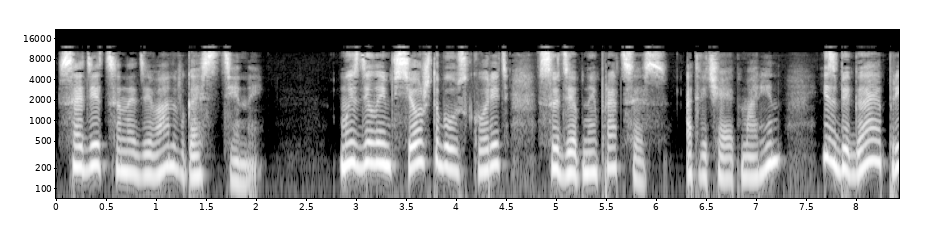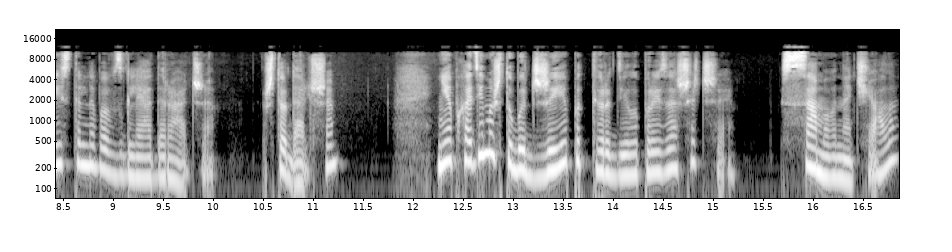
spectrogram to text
садится на диван в гостиной. «Мы сделаем все, чтобы ускорить судебный процесс», отвечает Марин, избегая пристального взгляда Раджа. «Что дальше?» «Необходимо, чтобы Джия подтвердила произошедшее. С самого начала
